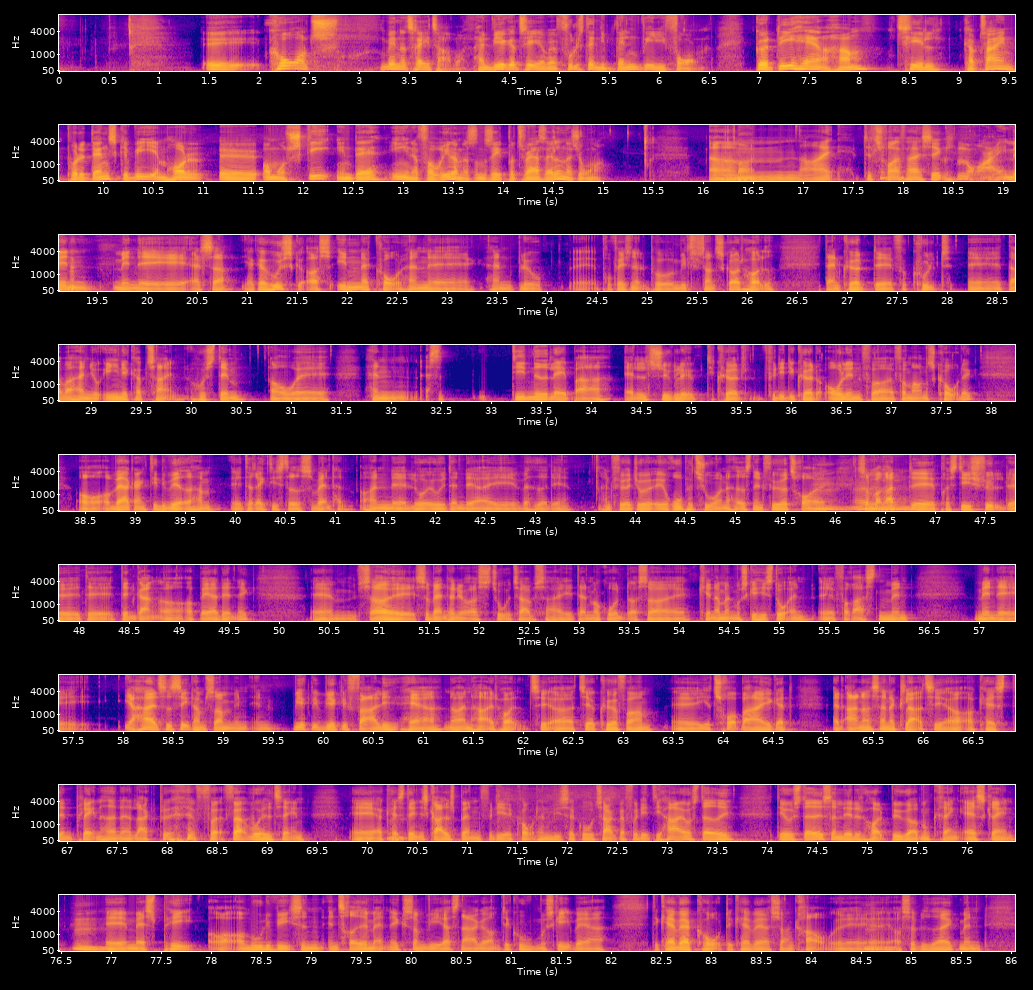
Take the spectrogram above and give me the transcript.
Øh, kort vinder tre etapper. Han virker til at være fuldstændig vanvittig form. Gør det her ham til kaptajn på det danske VM-hold, øh, og måske endda en af favoritterne sådan set på tværs af alle nationer? Um, nej. nej, det tror jeg faktisk ikke. nej. Men, men øh, altså, jeg kan huske også inden at Kort han, øh, han blev øh, professionel på Milton Scott-holdet, da han kørte øh, for kult, øh, der var han jo ene kaptajn hos dem, og øh, han, altså, de nedlagde bare alle cykelløb, de kørte, fordi de kørte all in for, for Magnus Kort, ikke? Og, og hver gang de leverede ham øh, det rigtige sted, så vandt han. Og han øh, lå jo i den der, øh, hvad hedder det, han førte jo Europaturen og havde sådan en føretrøje, mm, som var ret øh, prestigefyldt øh, det, dengang at, at bære den, ikke? Øhm, så, øh, så vandt han jo også to etaper i Danmark rundt, og så øh, kender man måske historien øh, for resten, men, men øh, jeg har altid set ham som en, en virkelig, virkelig farlig herre, når han har et hold til at, til at køre for ham. Øh, jeg tror bare ikke, at, at Anders han er klar til at, at kaste den plan, han havde lagt før Vueltaen, øh, og kaste mm. den i skraldespanden, fordi Kort han viser gode takter, fordi de har jo stadig, det er jo stadig sådan lidt et hold bygget op omkring Askren, mm. øh, Mads P. Og, og muligvis en, en tredje mand, ikke, som vi har snakket om. Det kunne måske være, det kan være Kort, det kan være Søren Krav øh, mm. og så videre, ikke? Men,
